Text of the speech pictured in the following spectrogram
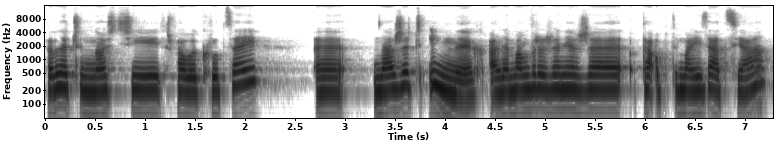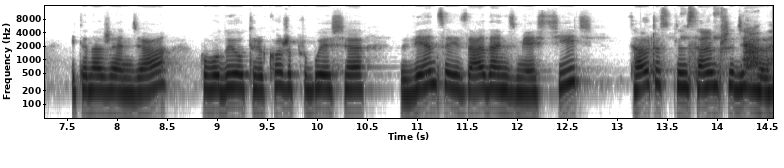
pewne czynności trwały krócej, na rzecz innych, ale mam wrażenie, że ta optymalizacja i te narzędzia powodują tylko, że próbuje się więcej zadań zmieścić cały czas w tym samym przedziale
